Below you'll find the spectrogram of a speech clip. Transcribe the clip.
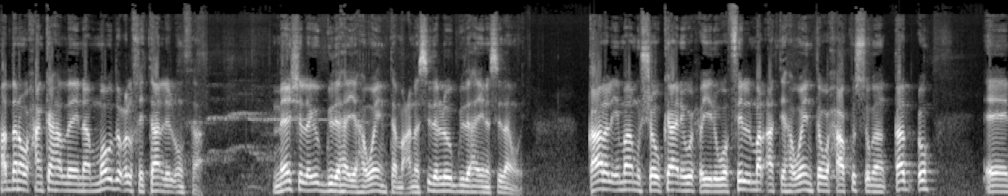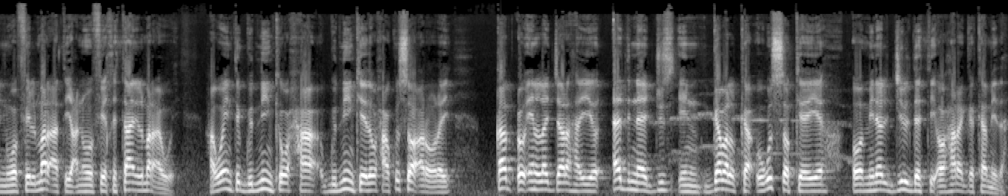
haddana waxaan ka hadlaynaa mowdicu lkhitaan lilunhaa meesha laga gudahaya haweynta macna sida loo gudahayna sidaan wey. Qaala alimaamu shawkani wuxuu yidhi wa fi lmar'ati haweynta waxaa ku sugan qadcu wa fi lmar'ati yani wa fii khitaani lmar-a wey. Haweynta gudniinka waxaa gudniinkeeda waxaa ku soo arooray qadcu in la jarahayo adnaa jus-in gobolka ugu sokeeya oo min aljildati oo haragga ka mid ah.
